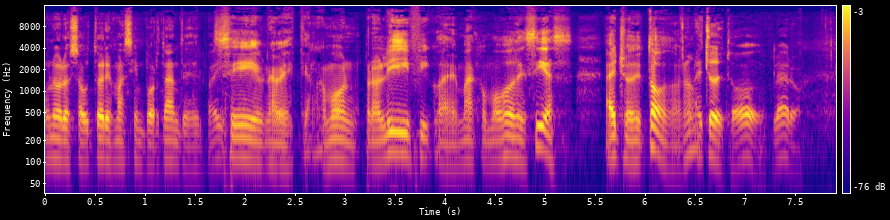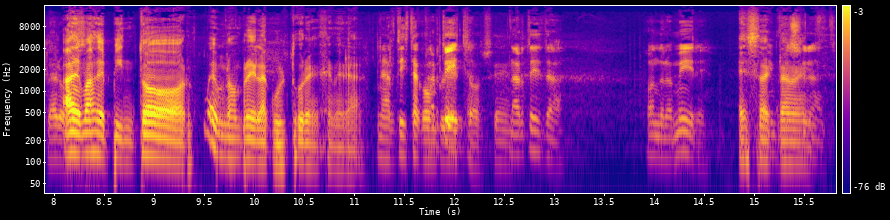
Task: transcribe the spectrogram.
uno de los autores más importantes del país. Sí, una bestia, Ramón, prolífico, además, como vos decías, ha hecho de todo, ¿no? Ha hecho de todo, claro. claro Además sí. de pintor, es un hombre de la cultura en general. Un artista completo, artista, sí. un artista, cuando lo mire. Exactamente. Impresionante.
